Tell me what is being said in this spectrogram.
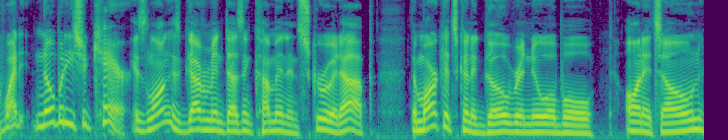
why nobody should care. As long as government doesn't come in and screw it up, the market's going to go renewable on its own.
